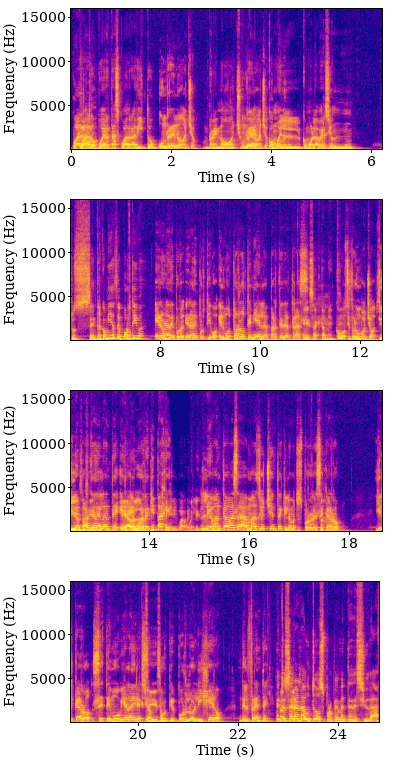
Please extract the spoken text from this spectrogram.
Cuatro puertas, cuadradito. Un Renault 8. Un Renault 8. Un Renault 8. Como, el, como la versión, pues, entre comillas, deportiva. Era, una era deportivo. El motor lo tenía en la parte de atrás. Exactamente. Como si fuera un bocho. y la parte de adelante era, el guarda equipaje. El guarda Levantabas a más de 80 kilómetros por hora ese carro y el carro se te movía a la dirección porque, por lo ligero del frente. Entonces eran autos propiamente de ciudad.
